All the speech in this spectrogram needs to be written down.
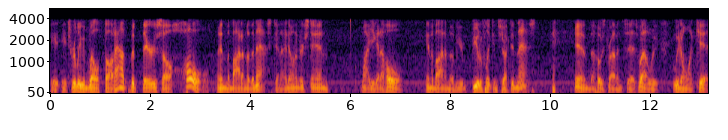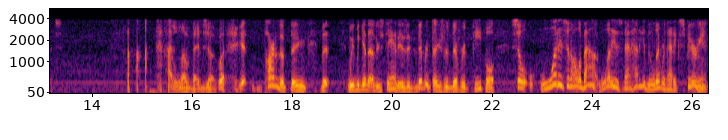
it's really well thought out. But there's a hole in the bottom of the nest, and I don't understand why you got a hole in the bottom of your beautifully constructed nest." And the host Robin says, "Well, we we don't want kids." I love that joke. Well, part of the thing that we begin to understand is it's different things for different people. So, what is it all about? What is that? How do you deliver that experience?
